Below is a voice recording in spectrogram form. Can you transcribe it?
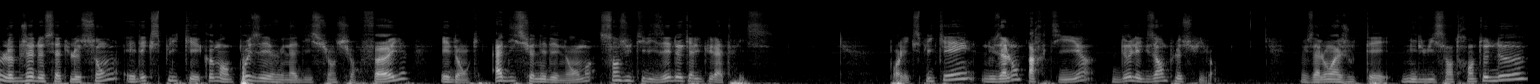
l'objet de cette leçon est d'expliquer comment poser une addition sur feuille et donc additionner des nombres sans utiliser de calculatrice. Pour l'expliquer, nous allons partir de l'exemple suivant. Nous allons ajouter 1832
